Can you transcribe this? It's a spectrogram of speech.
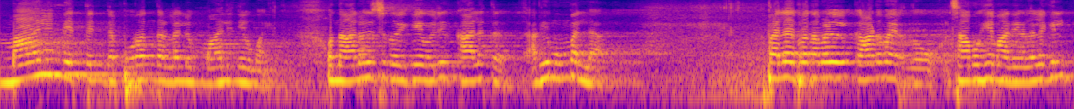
മാലിന്യത്തിന്റെ പുറന്തള്ളലും മാലിന്യവുമായിരുന്നു. ഒന്ന് ആലോചിച്ച് നോക്കിയേ ഒരു കാലത്ത് അധികം മുമ്പല്ല പല ഇപ്പോൾ നമ്മൾ കാണുമായിരുന്നു സാമൂഹ്യ മാധ്യമങ്ങൾ അല്ലെങ്കിൽ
